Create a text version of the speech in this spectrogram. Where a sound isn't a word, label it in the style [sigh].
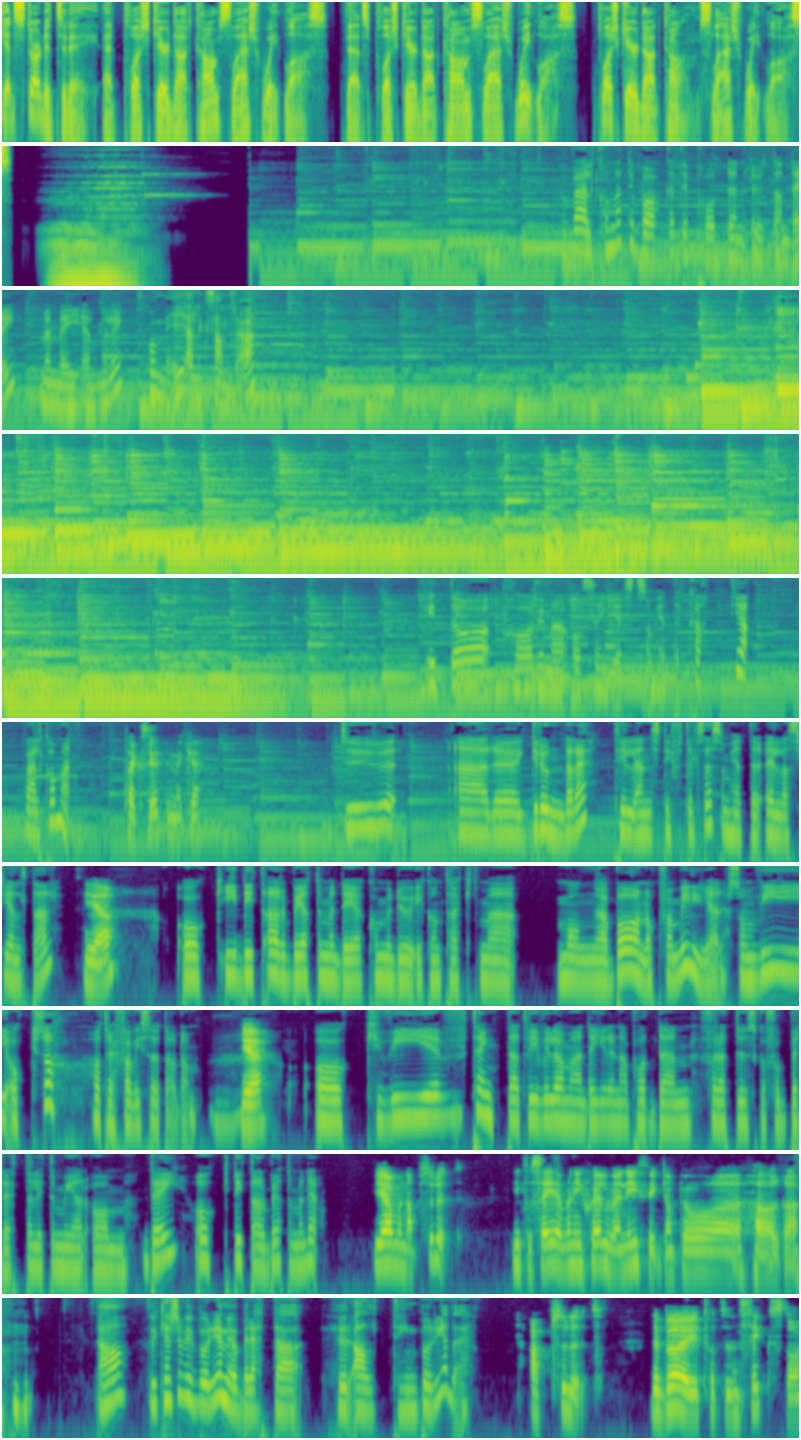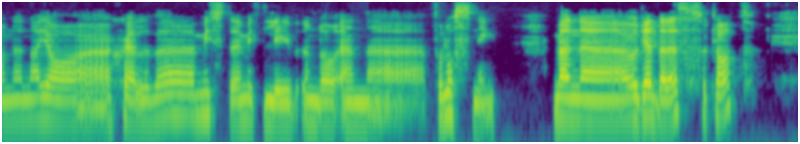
Get started today at plushcare.com slash weight loss. That's plushcare.com slash weight loss. plushcare.com slash weight loss. Välkomna tillbaka till podden Utan dig med mig Emelie. Och mig, Alexandra. Oss en gäst som heter Katja. Välkommen! Tack så jättemycket. Du är eh, grundare till en stiftelse som heter Ellas hjältar. Ja, Och i ditt arbete med det kommer du i kontakt med många barn och familjer som vi också har träffat vissa utav dem. ja, Och vi tänkte att vi vill ha med dig i den här podden för att du ska få berätta lite mer om dig och ditt arbete med det. Ja men absolut. Ni får säga vad ni själva är nyfikna på att höra. [laughs] Ja, du kanske vill börja med att berätta hur allting började. Absolut. Det började ju 2016 när jag eh, själv eh, miste mitt liv under en eh, förlossning. Men eh, och räddades såklart.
